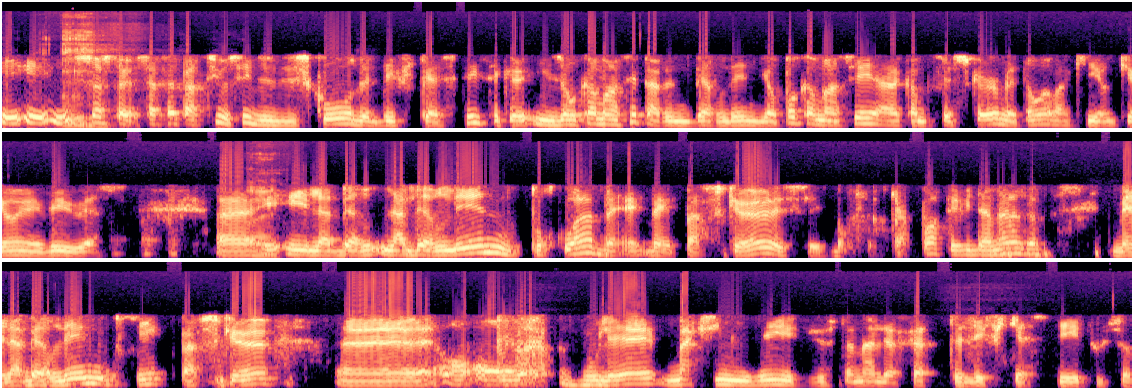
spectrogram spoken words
et, ça, ça fait partie aussi du discours d'efficacité, c'est qu'ils ont commencé par une berline. Ils n'ont pas commencé à, comme Fisker, mettons, avant qui, a un VUS. Euh, et, la, la, berline, pourquoi? Ben, ben parce que c'est bon, ça capote évidemment, mais la berline, c'est parce que euh, on, voulait maximiser justement le fait de l'efficacité et tout ça.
